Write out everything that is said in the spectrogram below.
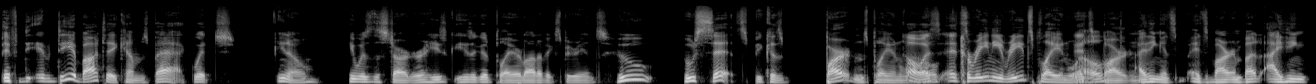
If if Diabate comes back, which you know he was the starter, he's he's a good player, a lot of experience. Who who sits because Barton's playing Oh, well. it's- it's- Karene Reid's playing well. it's Barton. I think it's it's Barton, but I think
